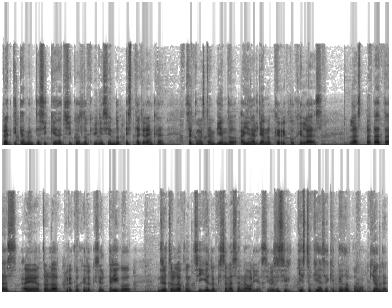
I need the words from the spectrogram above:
Prácticamente así queda chicos lo que viene siendo esta granja. O sea, como están viendo, hay un aldeano que recoge las, las patatas, hay otro lado recoge lo que es el trigo, del otro lado consigue lo que son las zanahorias. Y vas a decir, ¿y esto qué? O sea, ¿qué pedo? ¿Cómo? ¿Qué onda?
